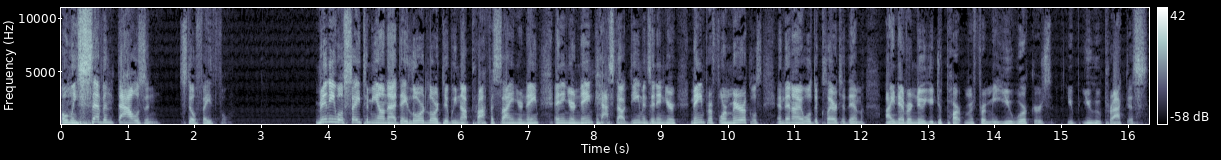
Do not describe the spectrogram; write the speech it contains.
only 7,000 still faithful. Many will say to me on that day, Lord, Lord, did we not prophesy in your name, and in your name cast out demons, and in your name perform miracles? And then I will declare to them, I never knew you. Depart from me, you workers, you, you who practice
